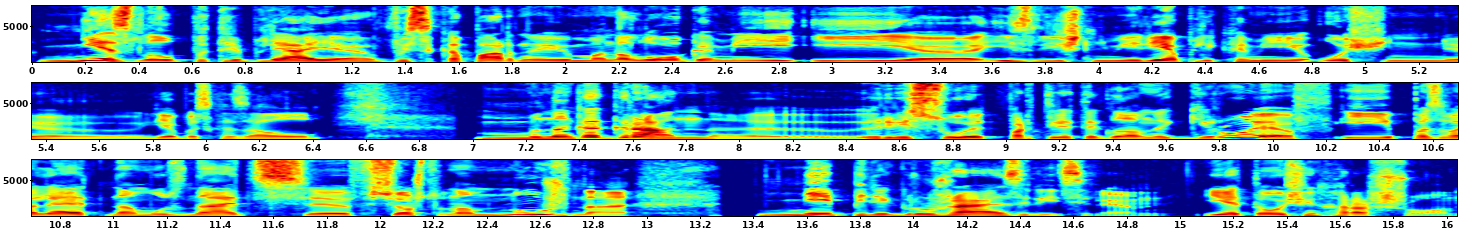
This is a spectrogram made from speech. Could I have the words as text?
не злоупотребляя высокопарными монологами и э, излишними репликами, очень, э, я бы сказал, многогранно рисует портреты главных героев и позволяет нам узнать э, все, что нам нужно, не перегружая зрителя. И это очень хорошо.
